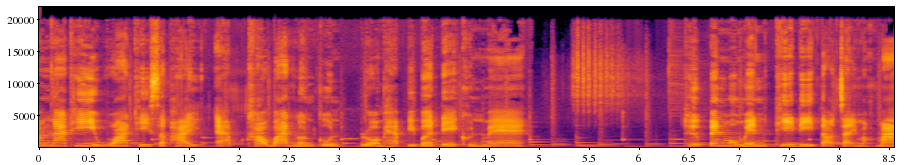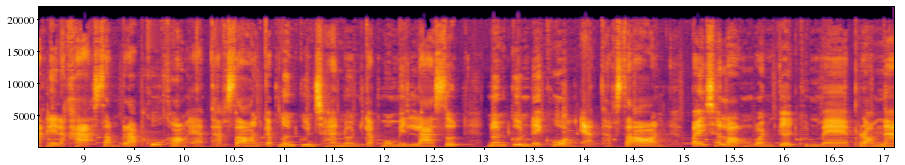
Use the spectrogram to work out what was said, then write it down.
ทำหน้าที่ว่าที่สะพ้ยแอปเข้าบ้านนนกุลรวมแฮปปี้เบิร์ดเดย์คุณแม่ ถือเป็นโมเมนต์ที่ดีต่อใจมากๆเลยล่ะค่ะสำหรับคู่ของแอปทักษออนกับนนกุลชานนกับโมเมนต์ล่าสุด นนกุลได้ควงแอปทักษออน ไปฉลองวันเกิดคุณแม่ พร้อมหน้า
